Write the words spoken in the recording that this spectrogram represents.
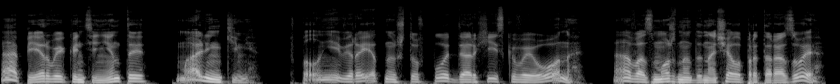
а первые континенты — маленькими. Вполне вероятно, что вплоть до архейского иона, а возможно до начала протерозоя,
